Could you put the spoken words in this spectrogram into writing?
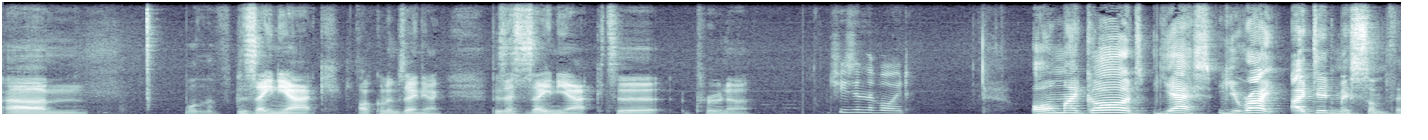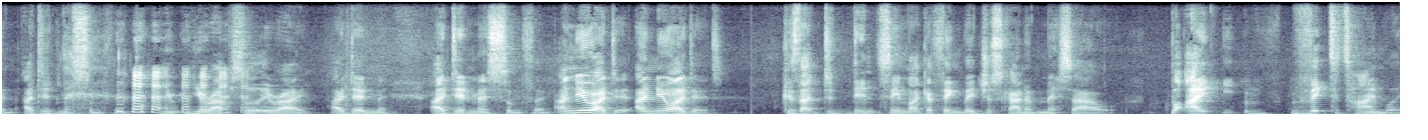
um, what the Zaniac. I'll call him Zaniac. Possessed Zaniac to prune her. She's in the void. Oh my god, yes, you're right. I did miss something. I did miss something. you, you're absolutely right. I did. Mi- I did miss something. I knew I did. I knew I did, because that d- didn't seem like a thing they just kind of miss out. But I, Victor Timely,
